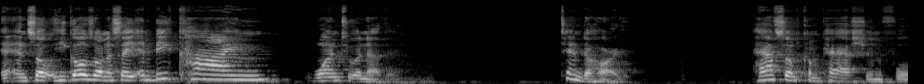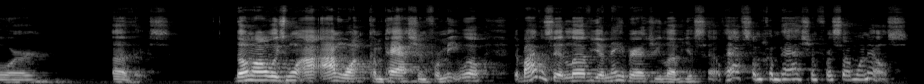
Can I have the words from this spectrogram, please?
And, and so he goes on to say, and be kind one to another, tenderhearted. Have some compassion for others. Don't always want, I, I want compassion for me. Well, the Bible said, love your neighbor as you love yourself. Have some compassion for someone else.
